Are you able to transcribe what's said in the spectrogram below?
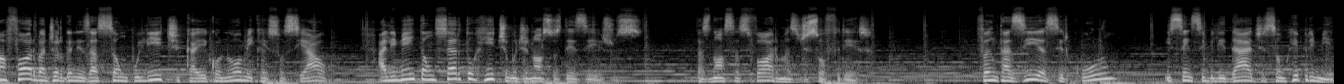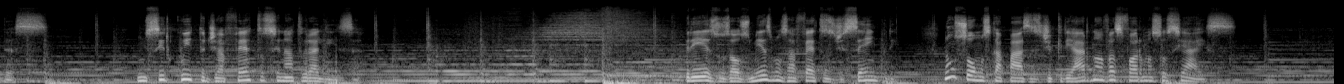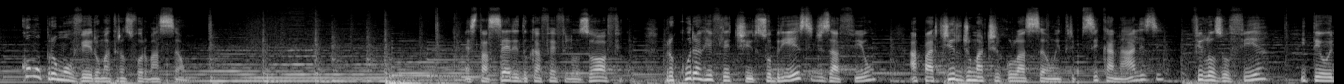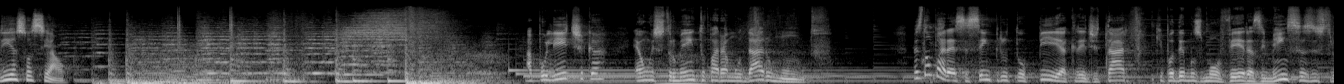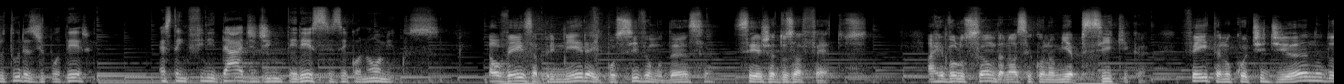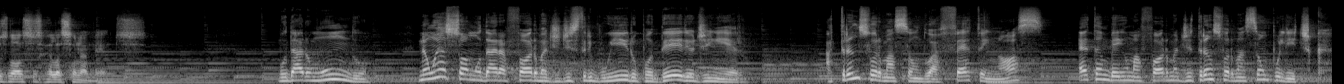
Uma forma de organização política, econômica e social alimenta um certo ritmo de nossos desejos, das nossas formas de sofrer. Fantasias circulam e sensibilidades são reprimidas. Um circuito de afetos se naturaliza. Presos aos mesmos afetos de sempre, não somos capazes de criar novas formas sociais. Como promover uma transformação? Esta série do Café Filosófico procura refletir sobre esse desafio a partir de uma articulação entre psicanálise, filosofia e teoria social. A política é um instrumento para mudar o mundo. Mas não parece sempre utopia acreditar que podemos mover as imensas estruturas de poder? Esta infinidade de interesses econômicos? Talvez a primeira e possível mudança seja dos afetos. A revolução da nossa economia psíquica, feita no cotidiano dos nossos relacionamentos. Mudar o mundo não é só mudar a forma de distribuir o poder e o dinheiro. A transformação do afeto em nós é também uma forma de transformação política.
